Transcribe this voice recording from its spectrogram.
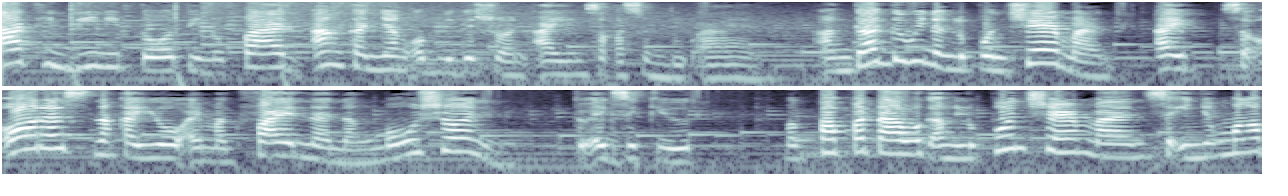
at hindi nito tinupad ang kanyang obligasyon ayon sa kasunduan. Ang gagawin ng Lupon Chairman ay sa oras na kayo ay mag-file na ng motion to execute, magpapatawag ang Lupon Chairman sa inyong mga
